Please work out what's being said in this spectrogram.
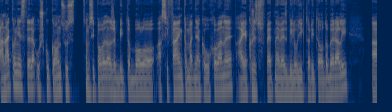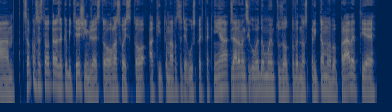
A nakoniec teda už ku koncu som si povedal, že by to bolo asi fajn to mať nejako uchované, aj akože spätné väzby ľudí, ktorí to odoberali. A celkom sa z toho teraz akoby teším, že z toho ohlasu aj z toho, aký to má v podstate úspech tá kniha. Zároveň si uvedomujem tú zodpovednosť pri tom, lebo práve tie,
